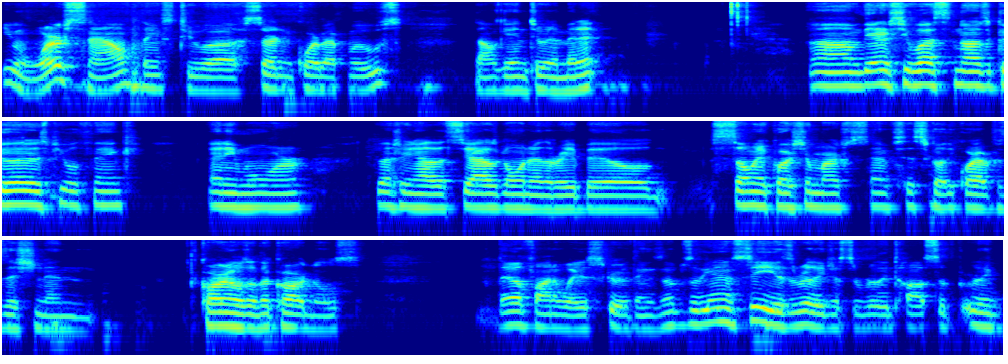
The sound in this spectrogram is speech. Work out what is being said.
Even worse now, thanks to uh, certain quarterback moves that I'll get into in a minute. Um, the NFC West is not as good as people think anymore, especially now that Seattle's going in the rebuild so many question marks. San Francisco, the quarterback position, and the Cardinals are the Cardinals. They'll find a way to screw things up. So the NFC is really just a really toss up, really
